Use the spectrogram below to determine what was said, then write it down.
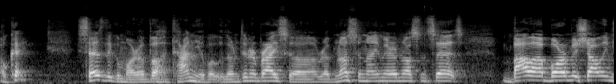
Okay. Says the Gemara, Vahatanya, but we learned in a Brisa, Reb Nassan, Naimir Reb Nassan says, Bala bar mishalim.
